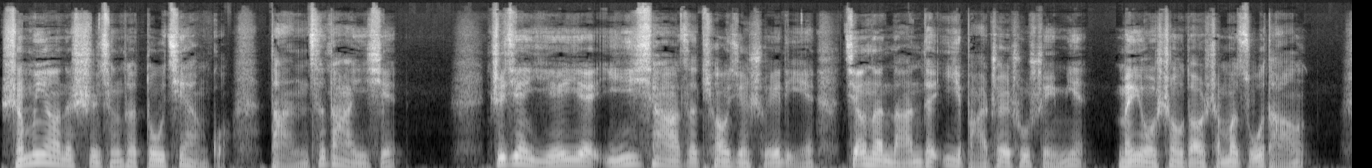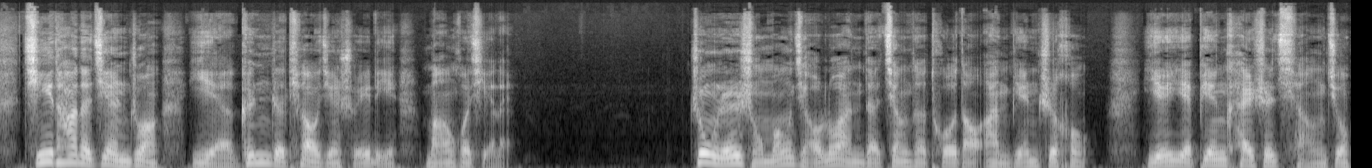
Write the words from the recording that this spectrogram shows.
什么样的事情他都见过，胆子大一些。只见爷爷一下子跳进水里，将那男的一把拽出水面，没有受到什么阻挡。其他的见状也跟着跳进水里，忙活起来。众人手忙脚乱的将他拖到岸边之后，爷爷边开始抢救，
